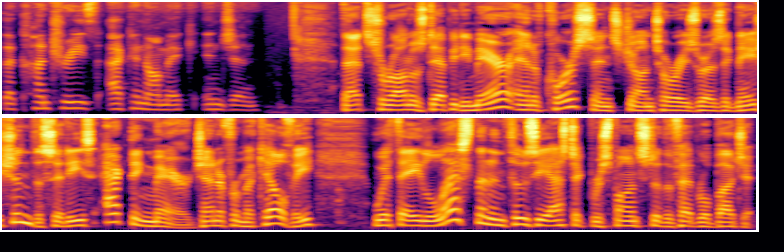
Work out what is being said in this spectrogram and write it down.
the country's economic engine. That's Toronto's deputy mayor, and of course, since John Tory's resignation, the city's acting mayor, Jennifer McKelvie, with a less than enthusiastic response to the federal budget.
